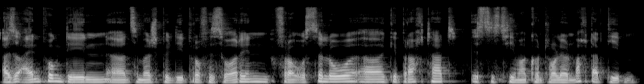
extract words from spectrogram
Also ein Punkt, den äh, zum Beispiel die Professorin Frau Osterloh äh, gebracht hat, ist das Thema Kontrolle und Macht abgeben.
